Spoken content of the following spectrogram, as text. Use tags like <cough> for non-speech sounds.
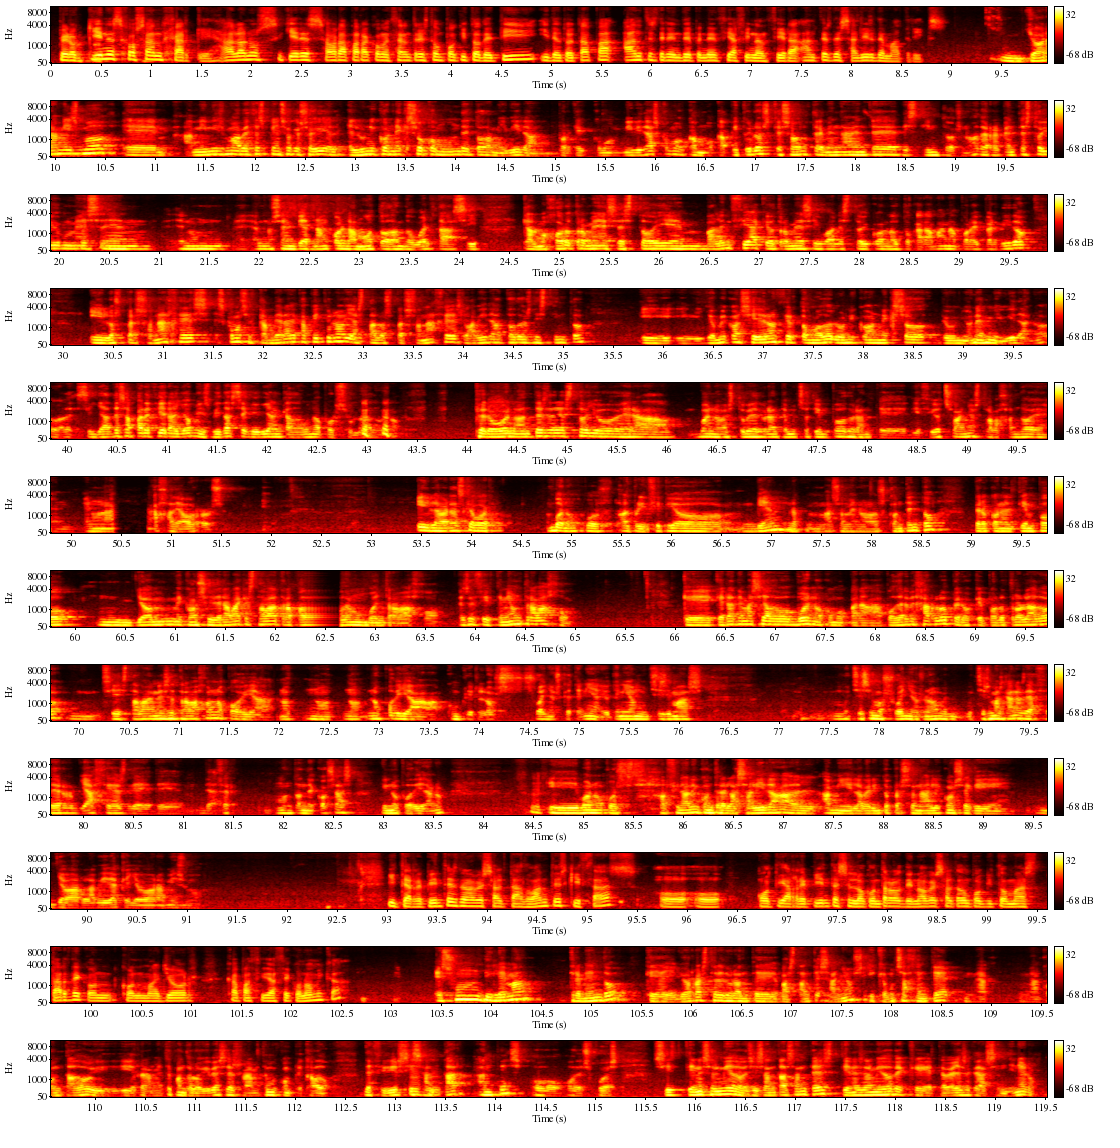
Pero ¿quién es Josan Jarque? Háblanos, si quieres, ahora para comenzar la entrevista, un poquito de ti y de tu etapa antes de la independencia financiera, antes de salir de Matrix. Yo ahora mismo, eh, a mí mismo a veces pienso que soy el, único nexo común de toda mi vida, porque como mi vida es como, como capítulos que son tremendamente distintos, ¿no? De repente estoy un mes en, en un, no sé, en Vietnam con la moto dando vueltas y que a lo mejor otro mes estoy en Valencia, que otro mes igual estoy con la autocaravana por ahí perdido. Y los personajes, es como si cambiara de capítulo y hasta los personajes, la vida, todo es distinto y, yo me considero en cierto modo el único nexo de unión en mi vida, ¿no? Si ya desapareciera yo, mis vidas seguirían cada una por su lado, ¿no? <laughs> Pero bueno, antes de esto yo era, bueno, estuve durante mucho tiempo, durante 18 años, trabajando en, en una caja de ahorros. Y la verdad es que, bueno, bueno, pues al principio bien, más o menos contento, pero con el tiempo yo me consideraba que estaba atrapado en un buen trabajo. Es decir, tenía un trabajo que, era demasiado bueno como para poder dejarlo, pero que por otro lado, mm, si estaba en ese trabajo no podía, no, no, no, podía cumplir los sueños que tenía. Yo tenía muchísimas, muchísimos sueños, ¿no? muchísimas ganas de hacer viajes, de, de, hacer un montón de cosas y no podía. ¿no? <laughs> Y bueno, pues al final encontré la salida a mi laberinto personal y conseguí llevar la vida que llevo ahora mismo. ¿Y te arrepientes de no haber saltado antes, quizás? ¿O, te arrepientes en lo contrario de no haber saltado un poquito más tarde con, mayor capacidad económica? Es un dilema tremendo que yo arrastré durante bastantes años y que mucha gente me ha, contado y, realmente cuando lo vives es realmente muy complicado decidir si saltar antes o, o, después. Si tienes el miedo de si saltas antes, tienes el miedo de que te vayas a quedar sin dinero.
